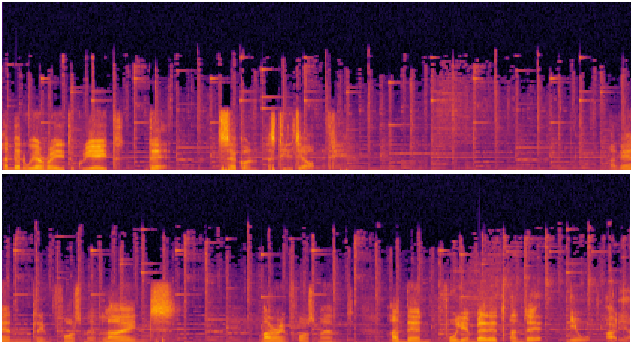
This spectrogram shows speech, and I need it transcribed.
and then we are ready to create the second steel geometry Again, reinforcement lines, bar reinforcement, and then fully embedded on the new area.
